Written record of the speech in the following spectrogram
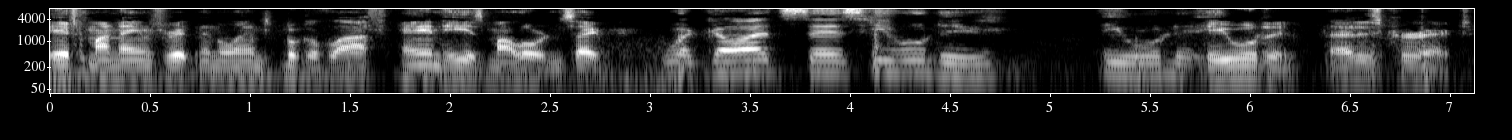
if my name's written in the Lamb's Book of Life and He is my Lord and Savior. What God says He will do, He will do. He will do. That is correct.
